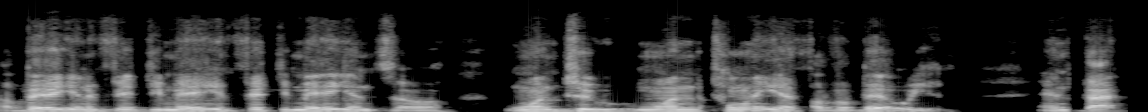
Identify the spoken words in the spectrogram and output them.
A billion and 50 million, 50 million, so one to one twentieth of a billion. And that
